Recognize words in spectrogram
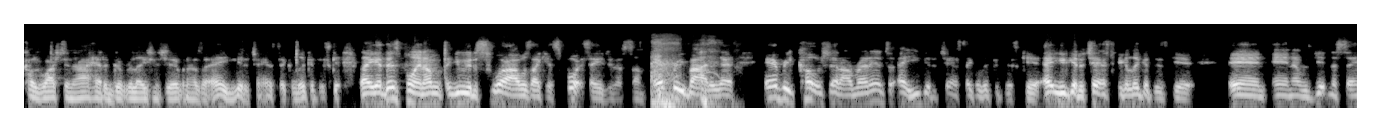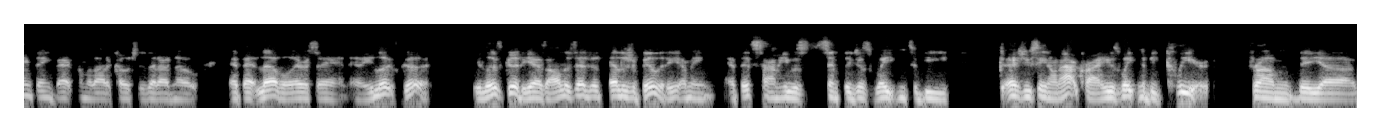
Coach Washington and I had a good relationship. And I was like, "Hey, you get a chance, take a look at this kid." Like at this point, I'm you would have swore I was like his sports agent or something. Everybody that every coach that I run into, "Hey, you get a chance, take a look at this kid." Hey, you get a chance, take a look at this kid. And and I was getting the same thing back from a lot of coaches that I know at that level. They were saying, "He looks good." he looks good. He has all his eligibility. I mean, at this time, he was simply just waiting to be, as you've seen on Outcry, he was waiting to be cleared from the uh,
